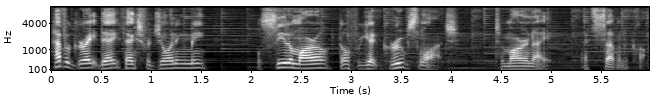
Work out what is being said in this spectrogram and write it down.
have a great day. Thanks for joining me. We'll see you tomorrow. Don't forget groups launch tomorrow night at 7 o'clock.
